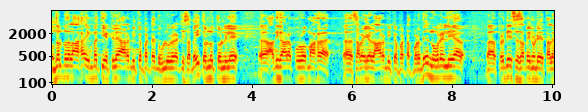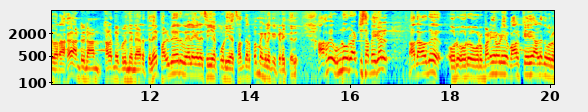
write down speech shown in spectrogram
முதல் முதலாக எண்பத்தி எட்டிலே ஆரம்பிக்கப்பட்ட இந்த உள்ளூராட்சி சபை தொண்ணூத்தொன்னிலே அதிகாரப்பூர்வமாக சபைகள் ஆரம்பிக்கப்பட்ட பொழுது நூரெல்லிய பிரதேச சபையினுடைய தலைவராக அன்று நான் கடமை புரிந்த நேரத்திலே பல்வேறு வேலைகளை செய்யக்கூடிய சந்தர்ப்பம் எங்களுக்கு கிடைத்தது. ஆகவே உள்ளூராட்சி சபைகள் அதாவது ஒரு ஒரு ஒரு மனிதனுடைய வாழ்க்கையிலே அல்லது ஒரு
